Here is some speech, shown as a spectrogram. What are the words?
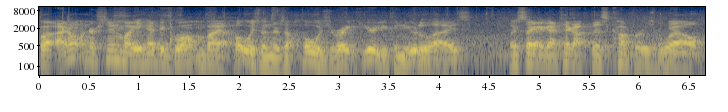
But I don't understand why you had to go out and buy a hose when there's a hose right here you can utilize. Looks like I gotta take off this cover as well.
